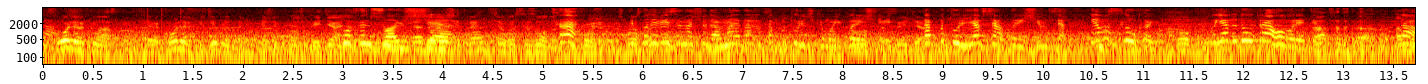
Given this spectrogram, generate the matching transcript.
так. Колір класний. Е, Колір підібраний, покажи, По ідеально. феншую. Це, до речі, тренд цього сезону. Ха. Це Ти Просто подивися на сюди. У мене навіть тапотулечки мої коричневі. Просто я вся коричнева, вся. Я вас слухаю. Добре. Бо я буду до утра говорити. Да, да, да, да. Да. не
